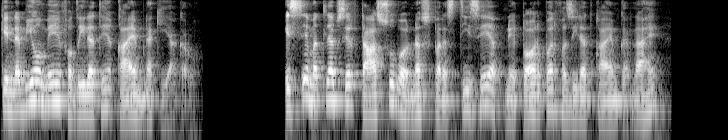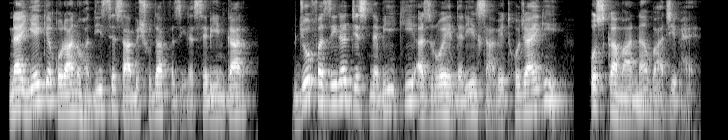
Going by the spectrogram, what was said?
کہ نبیوں میں فضیلتیں قائم نہ کیا کرو۔ اس سے مطلب صرف تعصب اور نفس پرستی سے اپنے طور پر فضیلت قائم کرنا ہے، نہ یہ کہ قرآن و حدیث سے ثابت شدہ فضیلت سے بھی انکار۔ جو فضیلت جس نبی کی ازرو دلیل ثابت ہو جائے گی، اس کا ماننا واجب ہے۔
